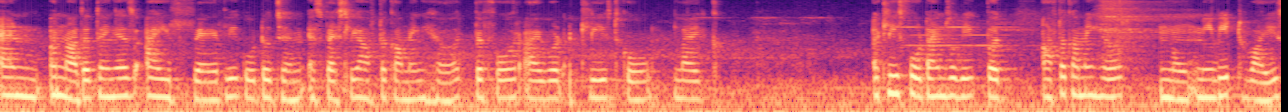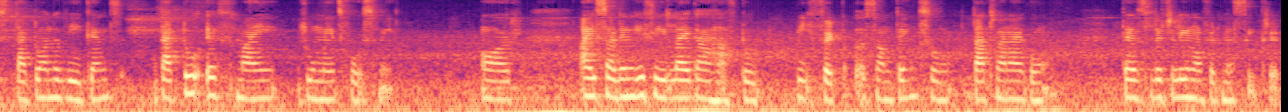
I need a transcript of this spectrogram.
And another thing is, I rarely go to gym, especially after coming here. Before, I would at least go like at least four times a week, but after coming here, no, maybe twice. That too on the weekends. That too if my roommates force me, or I suddenly feel like I have to be fit or something. So that's when I go. There's literally no fitness secret.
